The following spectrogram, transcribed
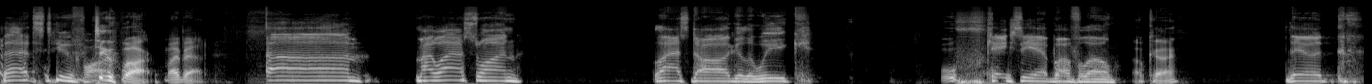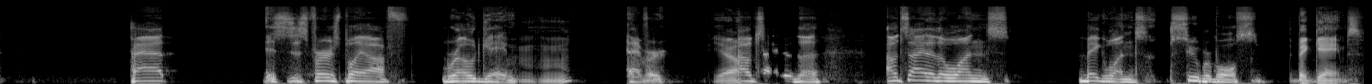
that's too far Too far. My bad. Um, my last one, last dog of the week. Casey at Buffalo, Okay. dude. Pat, it's his first playoff road game ever. Yeah. Outside of the, outside of the ones, big ones, Super Bowls. The big games.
